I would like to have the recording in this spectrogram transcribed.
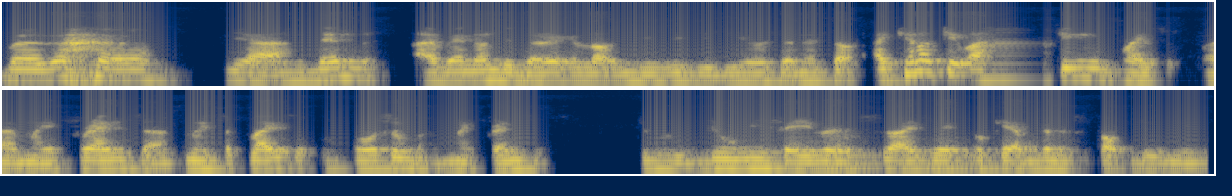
but uh, yeah, then I went on to direct a lot of music videos, and I thought I cannot keep asking my uh, my friends, uh, my suppliers, also my friends, to do me favors. So I said, okay, I'm going to stop doing it.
